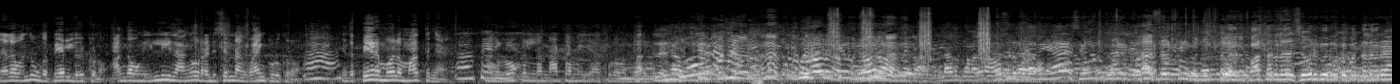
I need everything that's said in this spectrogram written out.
நிலம் வந்து உங்க பேர்ல இருக்கணும். அங்க அவங்க இல்லைனாங்க ஒரு ரெண்டு சென்ட் நாங்க வாங்கி கொடுக்குறோம். இந்த பேரை முதல்ல மாத்துங்க. நாங்க லோக்கல்ல நாட்டாமையா கூட வந்து பார்த்ததுல செவரு பேர் இருக்க தலைவரை?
